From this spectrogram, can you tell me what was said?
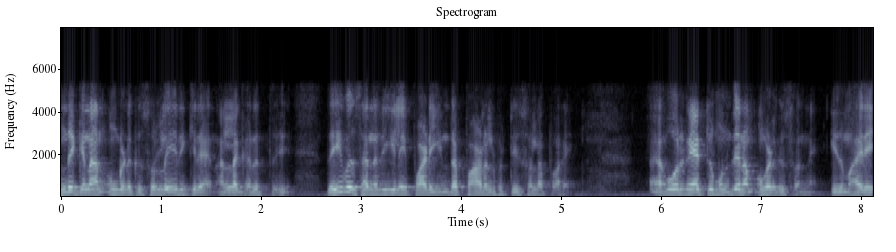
இன்றைக்கு நான் உங்களுக்கு சொல்ல இருக்கிற நல்ல கருத்து தெய்வ சன்னதியிலே பாடுகின்ற பாடல் பற்றி சொல்ல போகிறேன் ஒரு நேற்று முன்தினம் உங்களுக்கு சொன்னேன். இது மாதிரி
